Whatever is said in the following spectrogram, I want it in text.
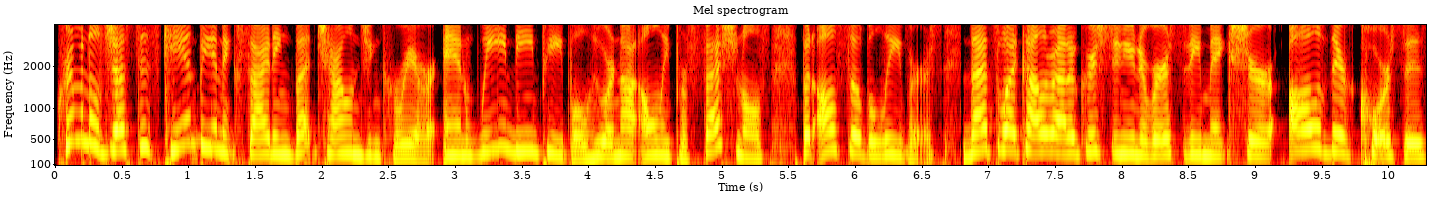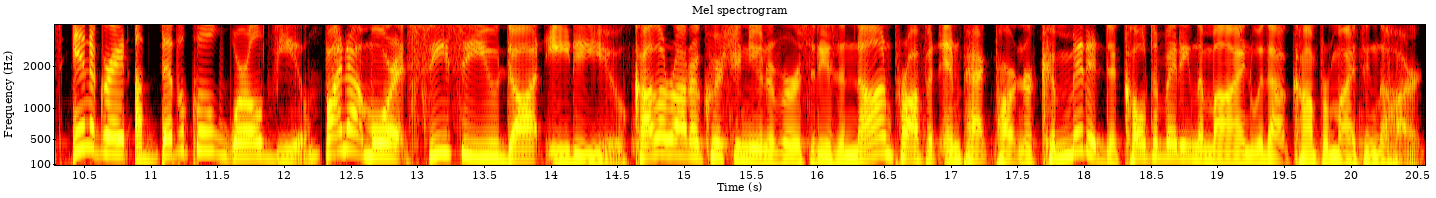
Criminal justice can be an exciting but challenging career, and we need people who are not only professionals but also believers. That's why Colorado Christian University makes sure all of their courses integrate a biblical worldview. Find out more at ccu.edu. Colorado Christian University is a nonprofit impact partner committed to cultivating the mind without compromising the heart.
